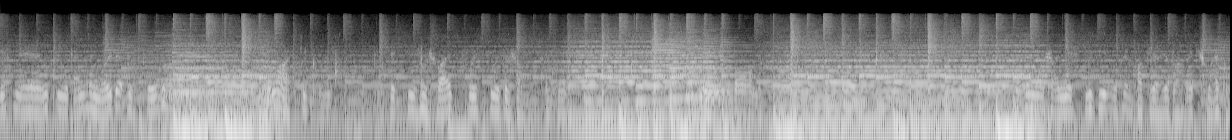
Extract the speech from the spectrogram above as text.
Lief mir hier hinten eine ganze Meute entgegen. Einer hat gegrüßt. Jetzt diesen Schweiz grüßt mir der schon. Das sind wahrscheinlich die, die auch ihr Papier hier wegschmeißen.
